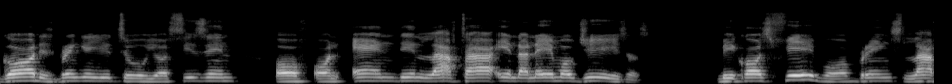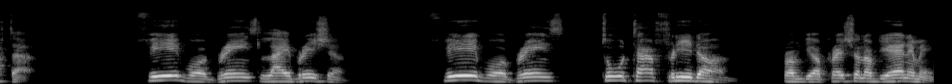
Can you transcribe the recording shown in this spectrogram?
God is bringing you to your season of unending laughter in the name of Jesus. Because favor brings laughter, favor brings liberation, favor brings total freedom from the oppression of the enemy.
